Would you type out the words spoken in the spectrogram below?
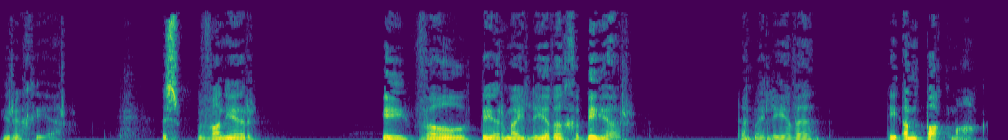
u regeer. Dis wanneer u wil deur my lewe gebeur dat my lewe die impak maak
